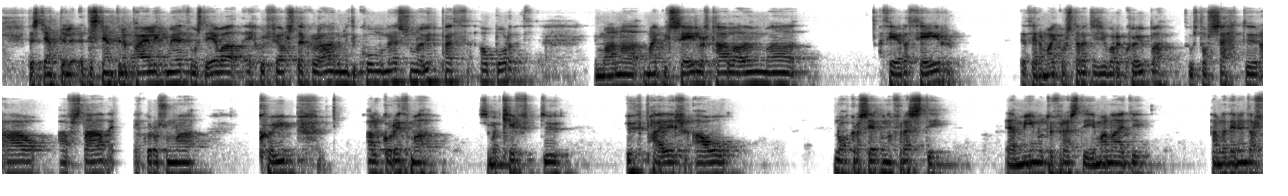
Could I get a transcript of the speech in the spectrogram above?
Þetta er skemmtileg, þetta er skemmtileg pæling með, þú veist, ef að einhver fjársterkur aðri myndi koma með svona upphæð á borðið. Ég man að Michael Saylor talaði um að þegar að þeir, eða þegar MicroStrategy var að kaupa, þú veist, þá settur á af stað einhverja svona kaup algoritma sem að kiftu upphæðir á nokkra sekundar fresti eða mínútu fresti, ég manna ekki. Þannig að þeir reyndar,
